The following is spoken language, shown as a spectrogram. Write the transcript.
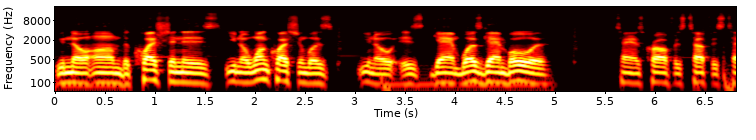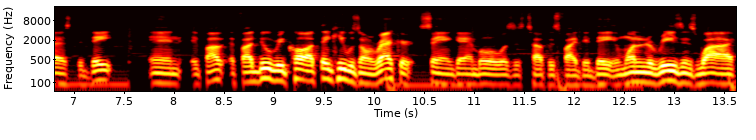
You know, um, the question is, you know, one question was, you know, is Gam was Gamboa Terence Crawford's toughest test to date? And if I if I do recall, I think he was on record saying Gamboa was his toughest fight to date. And one of the reasons why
